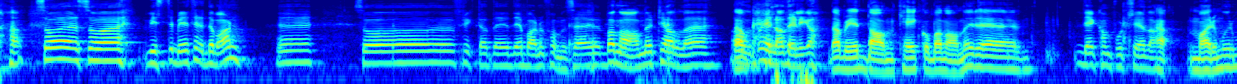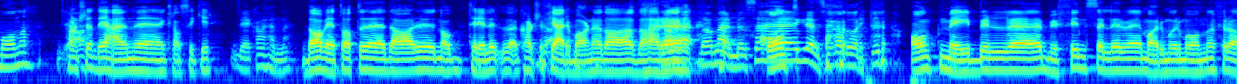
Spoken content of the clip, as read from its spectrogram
Så, så hvis det blir tredje barn, eh, så frykter jeg at det, det barnet får med seg bananer til alle, alle på hele avdelinga. Da blir det dancake og bananer. Eh, Det kan fort skje, da. ja. Marmormåne, kanskje. Det er en eh, klassiker. Det kan hende. Da vet du at eh, da har du nådd tre, eller kanskje fjerde barnet. Da, da er Da, da nærmer det seg aunt, grensa for hva du orker. Aunt Mabel eh, muffins eller marmormåne fra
